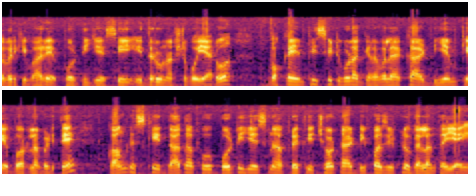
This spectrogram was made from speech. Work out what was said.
ఎవరికి వారే పోటీ చేసి ఇద్దరూ నష్టపోయారు. ఒక్క ఎంపీ సీటు కూడా గెలవలేక డిఎంకే బొర్లబడితే కాంగ్రెస్కి దాదాపు పోటీ చేసిన ప్రతి చోట డిపాజిట్లు గల్లంతయ్యాయి.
